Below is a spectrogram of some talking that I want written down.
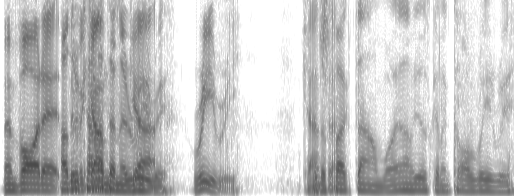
Men var det... Hade det du kallat ganska... henne Riri? Riri. So the Kanske. fuck down boy, I'm just gonna call Riri.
